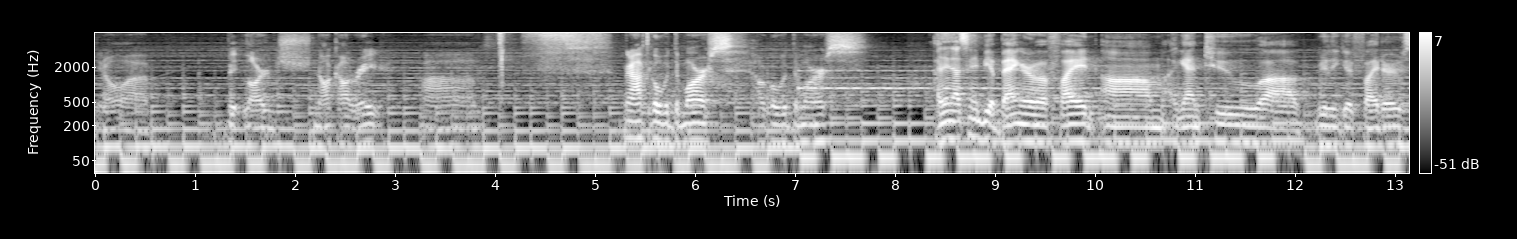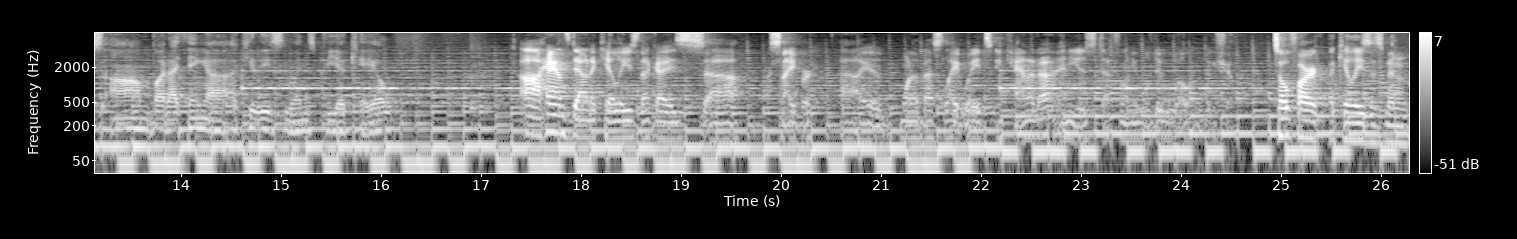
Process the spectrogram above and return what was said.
you know a bit large knockout rate. Um, I'm gonna have to go with Demarce. I'll go with Demarce. I think that's going to be a banger of a fight. Um, again, two uh, really good fighters, um, but I think uh, Achilles wins via KO. Uh, hands down, Achilles. That guy's uh, a sniper. Uh, one of the best lightweights in Canada, and he is definitely will do well in the big show. So far, Achilles has been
